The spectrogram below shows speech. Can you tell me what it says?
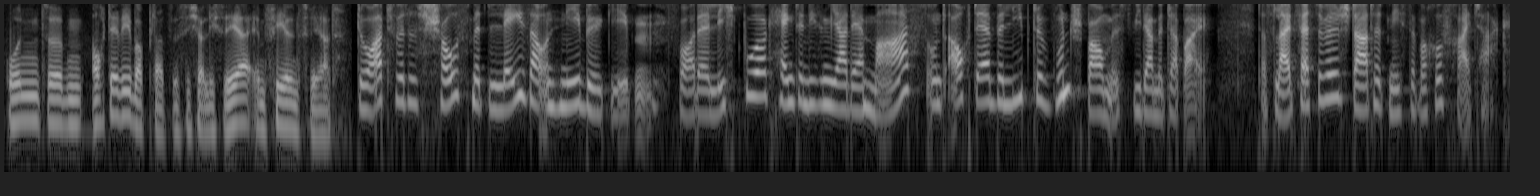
Und ähm, auch der Weberplatz ist sicherlich sehr empfehlenswert. Dort wird es Shows mit Laser und Nebel geben. Vor der Lichtburg hängt in diesem Jahr der Mars und auch der beliebte Wunschbaum ist wieder mit dabei. Das Light Festival startet nächste Woche Freitag.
